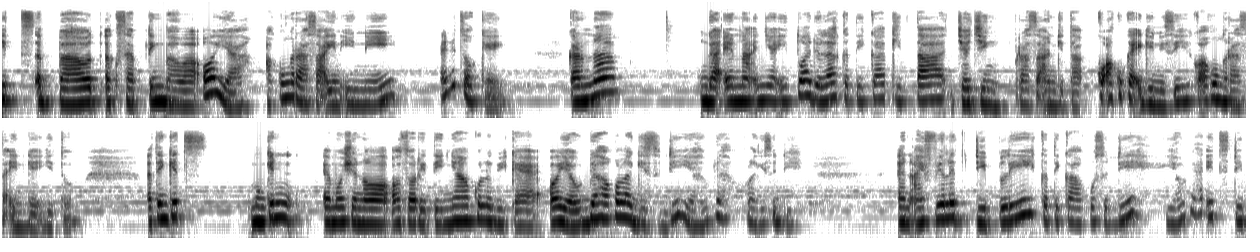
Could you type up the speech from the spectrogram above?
it's about accepting bahwa oh ya aku ngerasain ini and it's okay karena nggak enaknya itu adalah ketika kita judging perasaan kita kok aku kayak gini sih kok aku ngerasain kayak gitu I think it's mungkin emotional authority-nya aku lebih kayak oh ya udah aku lagi sedih ya udah aku lagi sedih. And I feel it deeply ketika aku sedih ya udah it's deep.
